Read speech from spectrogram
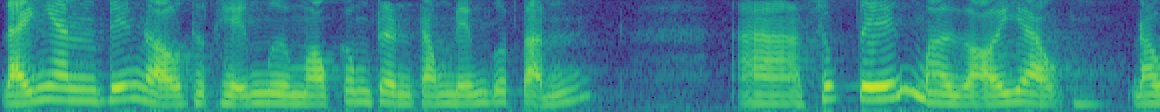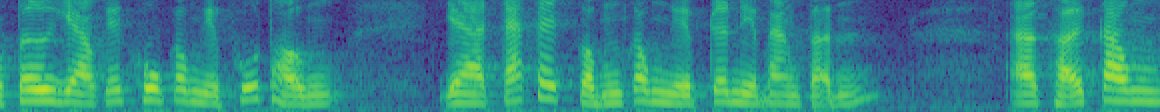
Đẩy nhanh tiến độ thực hiện 11 công trình trọng điểm của tỉnh à, xúc tiến mời gọi vào đầu tư vào cái khu công nghiệp Phú Thuận và các cái cụm công nghiệp trên địa bàn tỉnh à, khởi công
